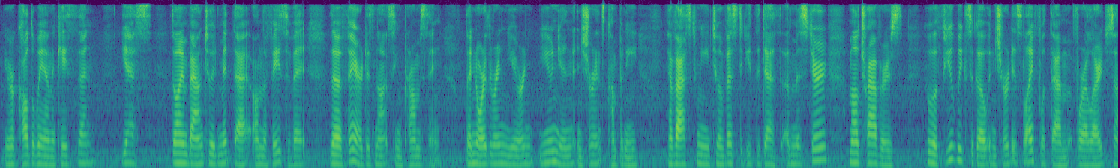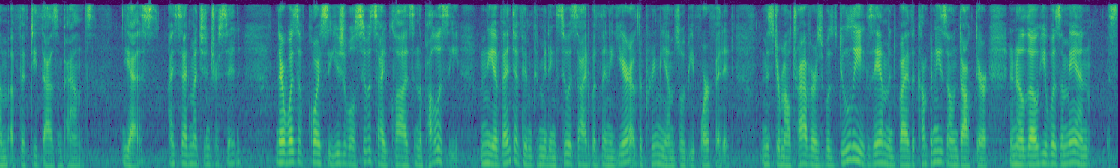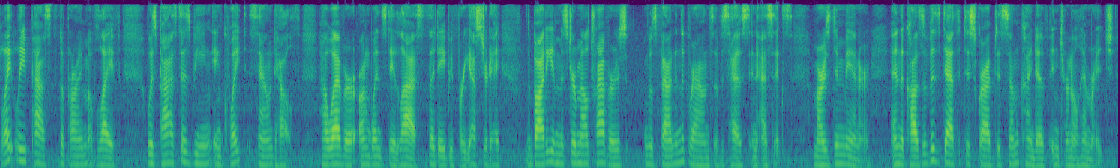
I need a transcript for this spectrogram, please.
You were called away on a case then? Yes, though I'm bound to admit that, on the face of it, the affair does not seem promising. The Northern Union Insurance Company have asked me to investigate the death of Mr. Maltravers, who a few weeks ago insured his life with them for a large sum of £50,000. Yes, I said, much interested. There was, of course, the usual suicide clause in the policy. In the event of him committing suicide within a year of the premiums would be forfeited. Mr. Maltravers was duly examined by the company's own doctor, and although he was a man slightly past the prime of life, was passed as being in quite sound health. However, on Wednesday last, the day before yesterday, the body of Mr. Maltravers was found in the grounds of his house in Essex, Marsdon Manor, and the cause of his death described as some kind of internal hemorrhage.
